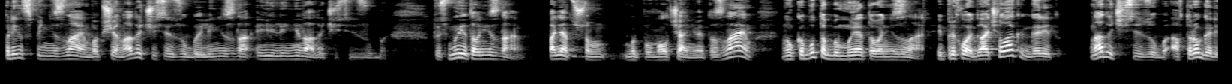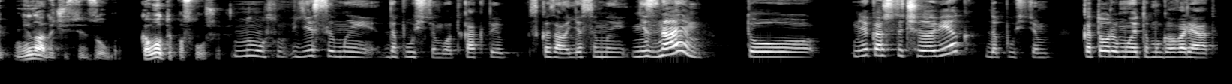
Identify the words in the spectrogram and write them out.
в принципе, не знаем вообще, надо чистить зубы или не, зна- или не надо чистить зубы. То есть мы этого не знаем. Понятно, что мы по умолчанию это знаем, но как будто бы мы этого не знаем. И приходит два человека, говорит, надо чистить зубы, а второй говорит, не надо чистить зубы. Кого ты послушаешь? Ну, если мы, допустим, вот как ты сказал, если мы не знаем, то, мне кажется, человек, допустим, которому этому говорят,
